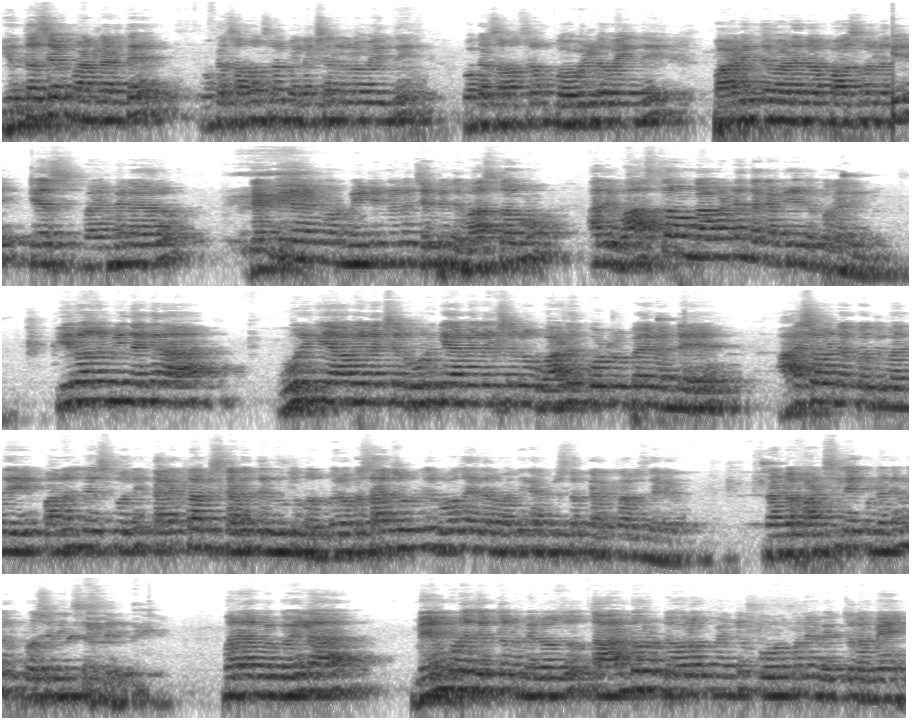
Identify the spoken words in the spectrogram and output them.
ఎంతసేపు మాట్లాడితే ఒక సంవత్సరం ఎలక్షన్లో అయింది ఒక సంవత్సరం కోవిడ్లో అయింది పాడింది వాడేలా పాస్వర్డ్ ఎస్ మా ఎమ్మెల్యే గారు గట్టిగా మీటింగ్లో మూడు మీటింగ్లలో చెప్పింది వాస్తవము. అది వాస్తవం కాబట్టి అంత గట్టిగా చెప్పగలిగింది. ఈరోజు మీ దగ్గర ఊరికి యాభై లక్షలు ఊరికి యాభై లక్షలు వాడికి కోటి రూపాయలు అంటే ఆశపడ్డ కొద్ది మంది పనులు చేసుకొని కలెక్టర్ ఆఫీస్ కడ తిరుగుతున్నారు. మీరు ఒకసారి చూడండి రోజు ఐదారు మంది కనిపిస్తారు కలెక్టర్ ఆఫీస్ దగ్గర. దాంట్లో ఫండ్స్ లేకుండానే మీరు ప్రొసీడింగ్స్ వెళ్తాయి మరి అవి ఒకవేళ మేము కూడా చెప్తున్నాం ఈరోజు తాండూరు డెవలప్మెంట్ కోరుకునే వ్యక్తులమే.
